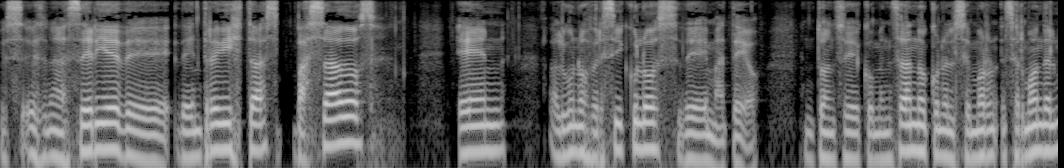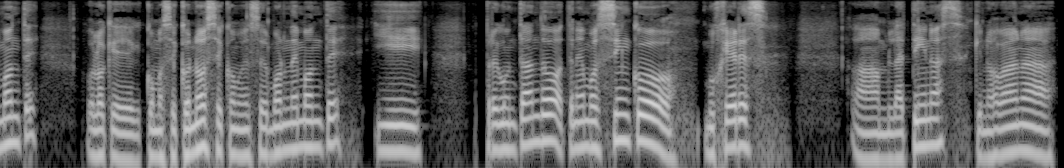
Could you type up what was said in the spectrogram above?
es una serie de, de entrevistas basados en algunos versículos de Mateo. Entonces, comenzando con el Sermón del Monte, o lo que como se conoce como el Sermón del Monte, y preguntando, tenemos cinco mujeres latinas que nos van a,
